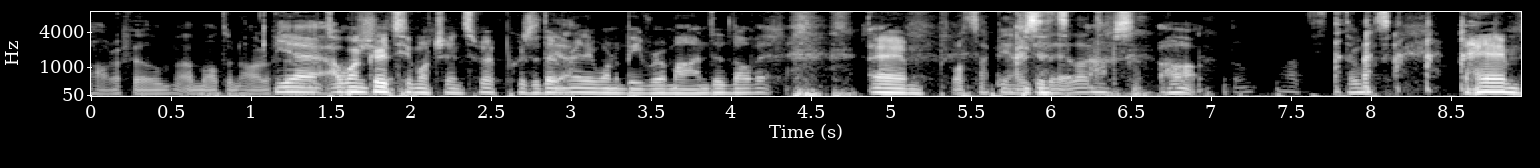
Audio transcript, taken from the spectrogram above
horror film, a modern horror film. Yeah, I won't go too much into it because I don't Yeah. really want to be reminded of it. Um What's that behind because you there, lad? abs- oh, don't, lads, don't. um,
